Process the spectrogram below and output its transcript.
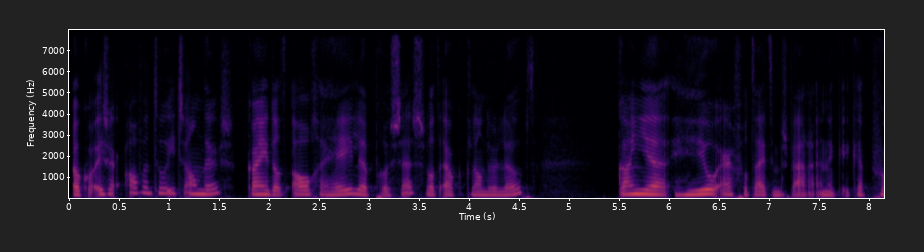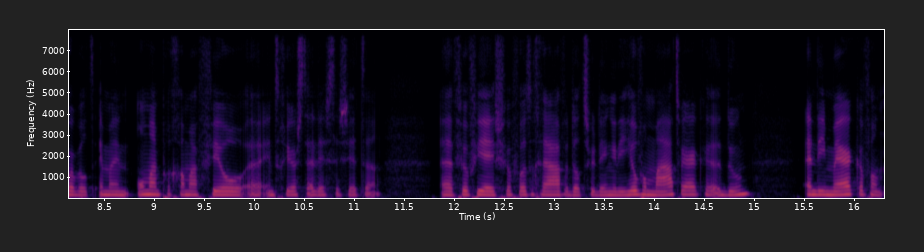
Ook al is er af en toe iets anders, kan je dat algehele proces, wat elke klant doorloopt, kan je heel erg veel tijd in besparen. En ik, ik heb bijvoorbeeld in mijn online programma veel uh, interieurstylisten zitten. Uh, veel VA's, veel fotografen, dat soort dingen, die heel veel maatwerken doen. En die merken van,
